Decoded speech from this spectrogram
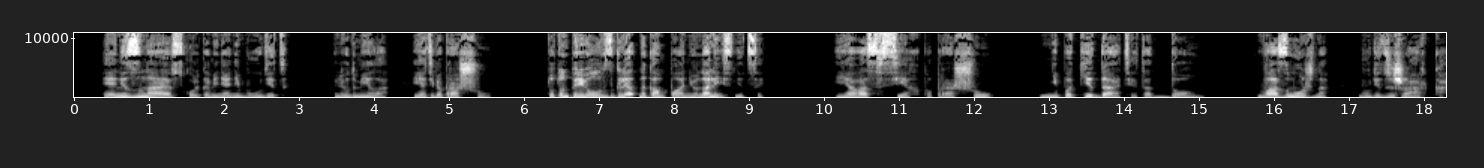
— Я не знаю, сколько меня не будет. Людмила, я тебя прошу. Тут он перевел взгляд на компанию на лестнице. Я вас всех попрошу не покидать этот дом. Возможно, будет жарко.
